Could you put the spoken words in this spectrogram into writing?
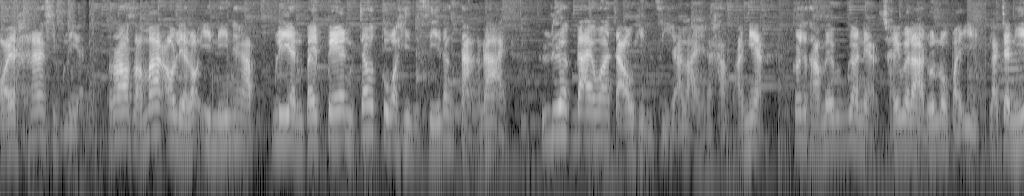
150 เหรียญ เราสามารถเอาเหรียญล็อกอินนี้นะครับ เปลี่ยนไปเป็นเจ้าตัวหินสีต่างๆ ได้ เลือกได้ว่าจะเอาหินสีอะไรนะครับ อันเนี้ยก็จะทำให้เพื่อนๆเนี่ยใช้เวลาลดลงไปอีก หลังจากนี้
